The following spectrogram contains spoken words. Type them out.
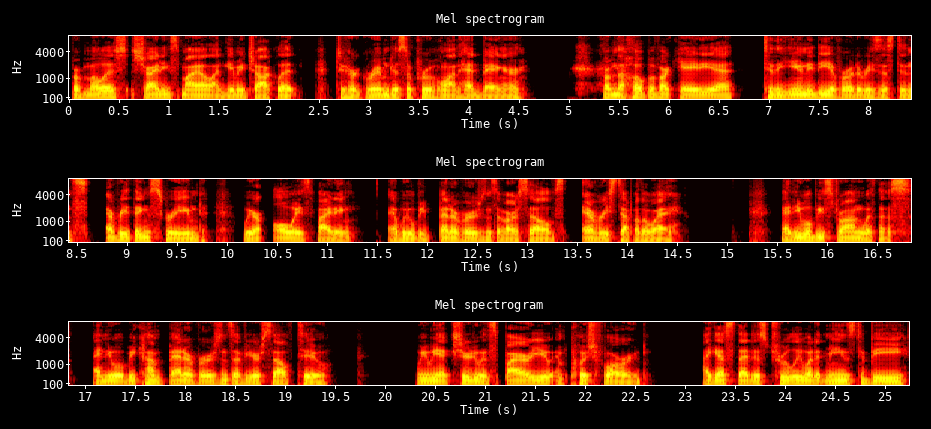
from Moa's shining smile on Gimme Chocolate to her grim disapproval on Headbanger, from the hope of Arcadia to the unity of Road of Resistance, everything screamed, we are always fighting, and we will be better versions of ourselves every step of the way. And you will be strong with us, and you will become better versions of yourself too. We make sure to inspire you and push forward. I guess that is truly what it means to be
